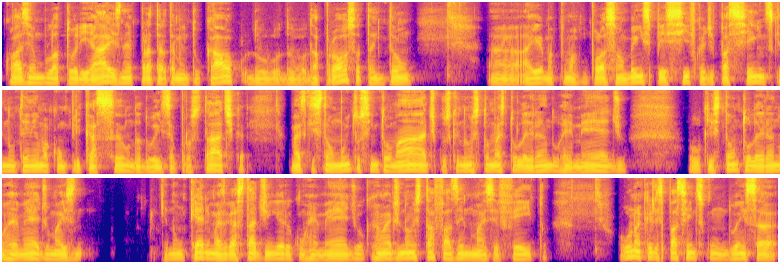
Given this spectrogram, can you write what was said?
quase ambulatoriais, né, para tratamento do, do, da próstata. Então, uh, aí é uma, uma população bem específica de pacientes que não tem nenhuma complicação da doença prostática, mas que estão muito sintomáticos, que não estão mais tolerando o remédio, ou que estão tolerando o remédio, mas que não querem mais gastar dinheiro com remédio, ou que o remédio não está fazendo mais efeito, ou naqueles pacientes com doença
